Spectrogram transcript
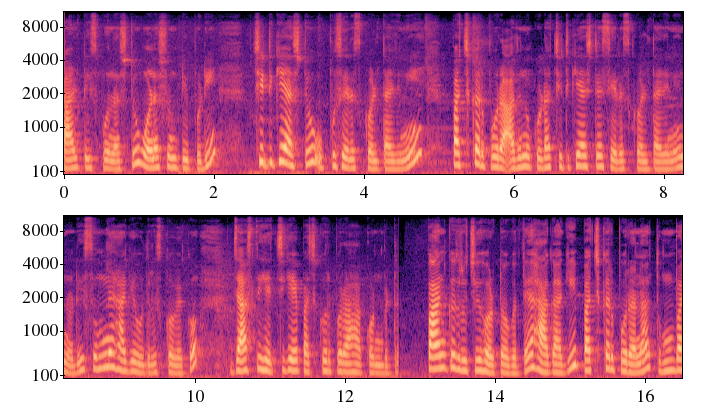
ಕಾಲು ಟೀ ಸ್ಪೂನಷ್ಟು ಒಣಶುಂಠಿ ಪುಡಿ ಚಿಟಿಕೆ ಅಷ್ಟು ಉಪ್ಪು ಸೇರಿಸ್ಕೊಳ್ತಾ ಇದ್ದೀನಿ. ಪಚ್ಕರ್ಪೂರ ಅದನ್ನು ಕೂಡ ಚಿಟಿಕೆ ಅಷ್ಟೇ ಸೇರಿಸ್ಕೊಳ್ತಾ ಇದ್ದೀನಿ ನೋಡಿ ಸುಮ್ಮನೆ ಹಾಗೆ ಉದುರಿಸ್ಕೋಬೇಕು. ಜಾಸ್ತಿ ಹೆಚ್ಚಿಗೆ ಪಚ್ಕರ್ಪೂರ ಹಾಕ್ಕೊಂಡ್ಬಿಟ್ರೆ ಪಾನಕದ ರುಚಿ ಹೊರಟೋಗುತ್ತೆ. ಹಾಗಾಗಿ ಪಚ್ಕರ್ಪೂರನ ತುಂಬಾ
